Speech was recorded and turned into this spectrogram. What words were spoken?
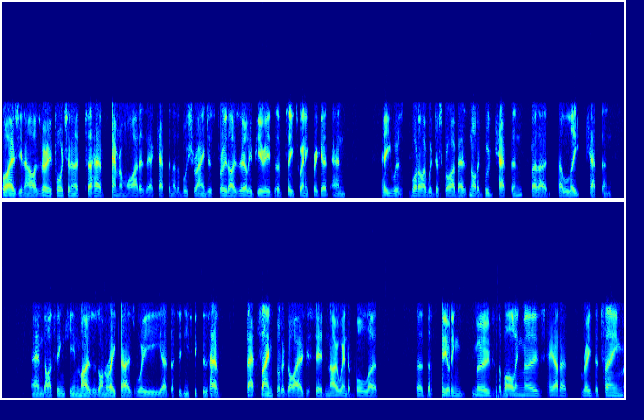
Well, as you know, I was very fortunate to have Cameron White as our captain of the Bush Rangers through those early periods of T20 cricket, and he was what I would describe as not a good captain, but an elite captain. And I think in Moises Henriques, we at the Sydney Sixers have that same sort of guy, as you said, know when to pull the, the, the fielding moves, the bowling moves, how to read the team.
